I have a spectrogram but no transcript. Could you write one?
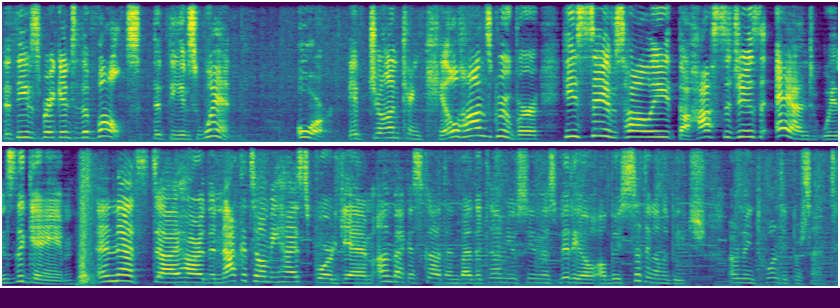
The thieves break into the vault, the thieves win. Or, if John can kill Hans Gruber, he saves Holly, the hostages, and wins the game. And that's Die Hard, the Nakatomi Heist board game. I'm Becca Scott, and by the time you've seen this video, I'll be sitting on the beach, earning 20%.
